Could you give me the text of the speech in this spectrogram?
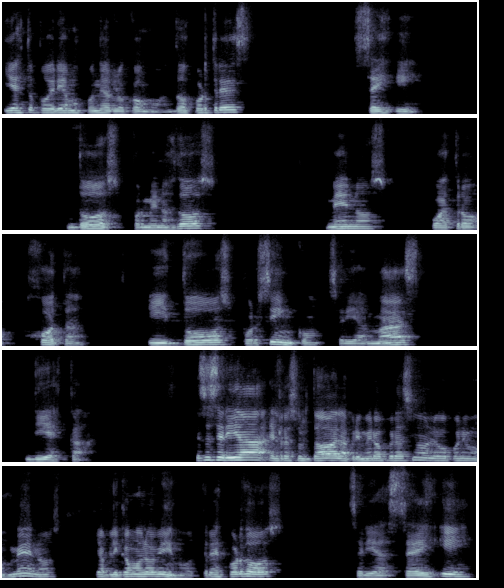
y esto podríamos ponerlo como 2 por 3, 6i. 2 por menos 2, menos 4j. Y 2 por 5 sería más 10k. Ese sería el resultado de la primera operación. Luego ponemos menos y aplicamos lo mismo. 3 por 2 sería 6i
